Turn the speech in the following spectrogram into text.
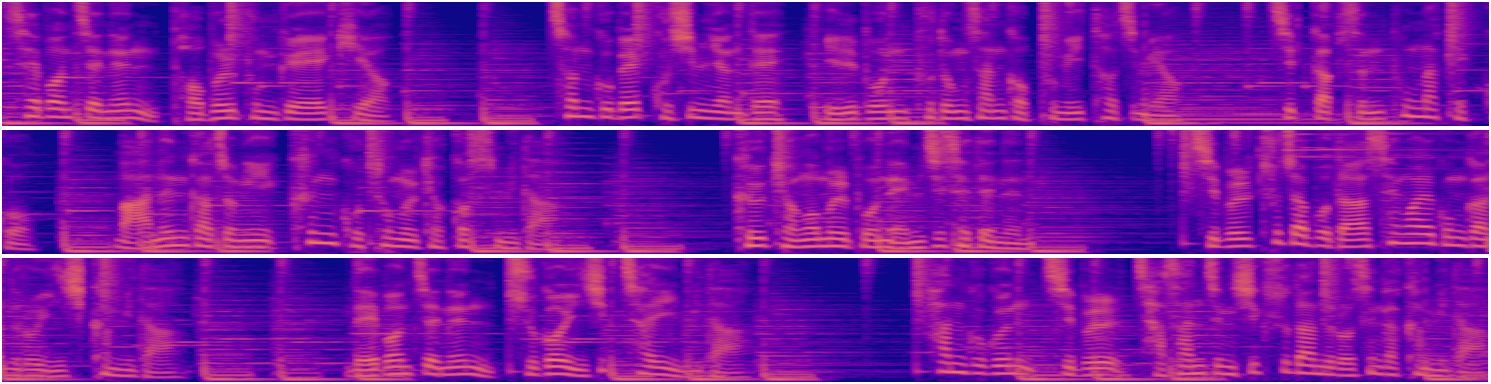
세 번째는 버블 붕괴의 기억. 1990년대 일본 부동산 거품이 터지며 집값은 폭락했고 많은 가정이 큰 고통을 겪었습니다. 그 경험을 본 MZ세대는 집을 투자보다 생활 공간으로 인식합니다. 네 번째는 주거 인식 차이입니다. 한국은 집을 자산 증식 수단으로 생각합니다.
